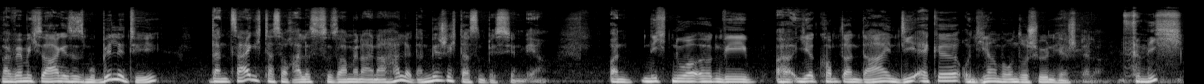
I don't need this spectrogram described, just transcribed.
weil wenn ich sage, es ist Mobility, dann zeige ich das auch alles zusammen in einer Halle, dann mische ich das ein bisschen mehr. Und nicht nur irgendwie, äh, ihr kommt dann da in die Ecke und hier haben wir unsere schönen Hersteller. Für mich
